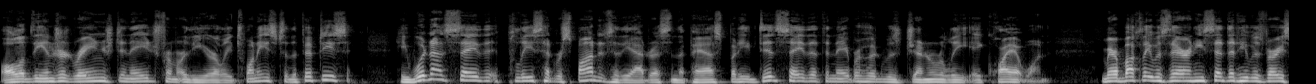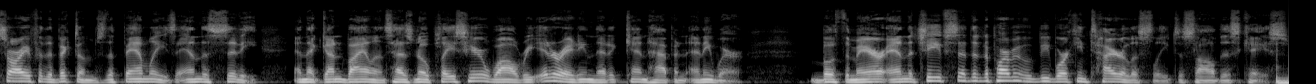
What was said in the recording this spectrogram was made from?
All of the injured ranged in age from the early 20s to the 50s he would not say that police had responded to the address in the past, but he did say that the neighborhood was generally a quiet one. Mayor Buckley was there and he said that he was very sorry for the victims, the families, and the city, and that gun violence has no place here while reiterating that it can happen anywhere. Both the mayor and the chief said the department would be working tirelessly to solve this case.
